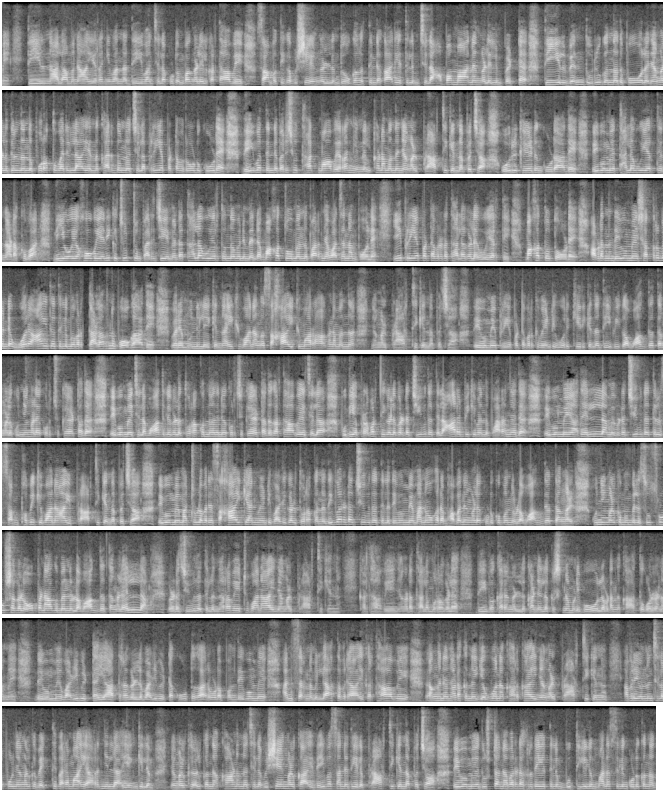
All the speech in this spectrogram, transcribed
സഹായിക്കണമേ തീയിൽ നാലാമനായി ഇറങ്ങി വന്ന ദൈവം ചില കുടുംബങ്ങളിൽ കർത്താവെ സാമ്പത്തിക വിഷയങ്ങളിലും രോഗത്തിന്റെ കാര്യത്തിലും ചില അപമാനങ്ങളിലും പെട്ട് തീയിൽ വെന്തുരുകുന്നത് പോലെ ഞങ്ങൾ ഇതിൽ നിന്ന് പുറത്തു വരില്ല എന്ന് കരുതുന്ന ചില പ്രിയപ്പെട്ടവരോടുകൂടെ ദൈവത്തിന്റെ പരിശുദ്ധാത്മാവ് ഇറങ്ങി നിൽക്കണമെന്ന് ഞങ്ങൾ പ്രാർത്ഥിക്കുന്ന പച്ച ഒരു കേടും കൂടാതെ ദൈവമേ തല ഉയർത്തി നടക്കുവാൻ. നീയോ യഹോവ എനിക്ക് ചുറ്റും പരിചയം എന്റെ തല ഉയർത്തുന്നവനും എന്റെ മഹത്വം എന്ന് പറഞ്ഞ വചനം പോലെ ഈ പ്രിയപ്പെട്ടവരുടെ തലകളെ ഉയർത്തി മഹത്വത്തോടെ അവിടെ നിന്ന് ദൈവമേ ശത്രുവിന്റെ ഒരായുധത്തിലും ഇവർ തളർന്നു പോകാതെ ഇവരെ മുന്നിലേക്ക് നയിക്കുവാൻ അങ്ങ് സഹായിക്കുമാറാകണമെന്ന് ഞങ്ങൾ പ്രാർത്ഥിക്കുന്ന പച്ച ദൈവമേ പ്രിയപ്പെട്ടവർക്ക് വേണ്ടി ഒരുക്കിയിരിക്കുന്ന ദൈവിക വാഗ്ദത്തങ്ങൾ കുഞ്ഞുങ്ങളെക്കുറിച്ച് കേട്ടത് ദൈവമേ ചില വാതിലുകൾ തുറക്കുന്നതിനെക്കുറിച്ച് കേട്ടത് കർത്താവെ ചില പുതിയ പ്രവർത്തികൾ ഇവരുടെ ജീവിതത്തിൽ ആരംഭിക്കുമെന്ന് പറഞ്ഞത് ദൈവമേ അതെല്ലാം ഇവരുടെ ജീവിതത്തിൽ സംഭവിക്കുവാനായി പ്രാർത്ഥിക്കുന്ന പച്ച ദൈവമേ മറ്റുള്ളവരെ സഹായിക്കാൻ വേണ്ടി വഴികൾ തുറക്കുന്നത് ഇവരുടെ ജീവിതത്തിൽ ദൈവമേ മനോഹര ഭവനങ്ങളെ കൊടുക്കുമെന്നുള്ള വാഗ്ദത്തങ്ങൾ കുഞ്ഞുങ്ങൾക്ക് മുമ്പിൽ ശുശ്രൂഷകൾ ഓപ്പൺ ആകുമെന്നുള്ള വാഗ്ദത്തങ്ങളെല്ലാം ഇവരുടെ ജീവിതത്തിൽ നിറവേറ്റുവാനായി ഞങ്ങൾ പ്രാർത്ഥിക്കുന്നു. കർത്താവെ ഞങ്ങളുടെ തലമുറകളെ ദൈവകരങ്ങളിൽ കണ്ണിലെ കൃഷ്ണമണി പോലെ അവിടെ നിന്ന് കാത്തുകൊള്ളണമേ. ദൈവമേ വഴിവിട്ട യാത്രകളിൽ വഴിവിട്ട കൂട്ടുകാരോടൊപ്പം ദൈവമേ അനുസരണമില്ലാത്തവരായി കർത്താവെ അങ്ങനെ നടക്കുന്ന യൗവനക്കാർക്കായി ഞങ്ങൾ പ്രാർത്ഥിക്കുന്നു. അവരെ ഒന്നും ചിലപ്പോൾ ഞങ്ങൾക്ക് വ്യക്തിപരമായി അറിഞ്ഞില്ല എങ്കിലും ഞങ്ങൾ കേൾക്കുന്ന കാണുന്ന ചില വിഷയങ്ങൾക്കായി ദൈവസന്നിധിയിൽ പ്രാർത്ഥിക്കുന്ന പച്ച ദൈവമേ ദുഷ്ടൻ അവരുടെ ഹൃദയത്തിലും ബുദ്ധിയിലും മനസ്സിലും കൊടുക്കുന്ന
